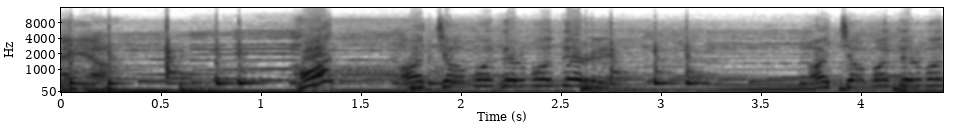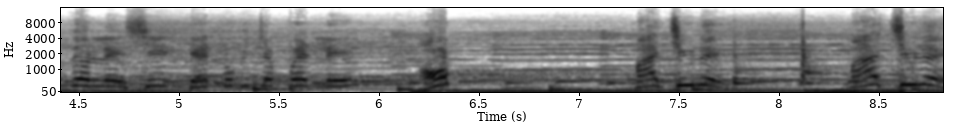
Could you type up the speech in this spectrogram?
Ayo. Hot, ojo mundur-mundur le. Ojo mundur-mundur le, sindenmu kecepet le. Hop. Maju le. Maju le.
